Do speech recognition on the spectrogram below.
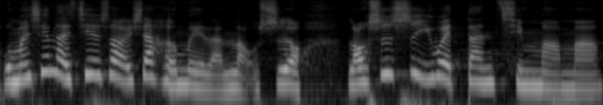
我们先来介绍一下何美兰老师哦。老师是一位单亲妈妈，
